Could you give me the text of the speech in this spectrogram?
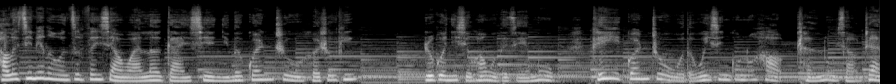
好了，今天的文字分享完了，感谢您的关注和收听。如果你喜欢我的节目，可以关注我的微信公众号“陈露小站”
